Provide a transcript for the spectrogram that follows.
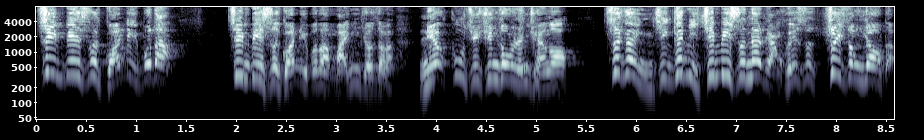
禁闭室管理不当，禁闭室管理不当，马英九怎么？你要顾及军中人权哦，这个已经跟你禁闭室那两回事最重要的，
